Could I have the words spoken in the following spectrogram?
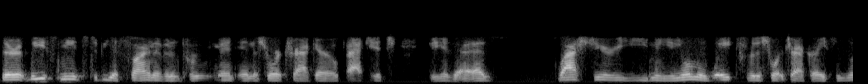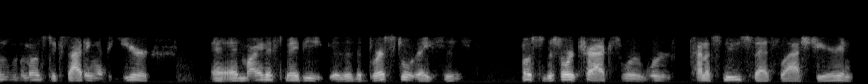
there at least needs to be a sign of improvement in the short track aero package because as last year you you only wait for the short track races. Those are the most exciting of the year and, minus maybe the, Bristol races. Most of the short tracks were were kind of snooze fest last year and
